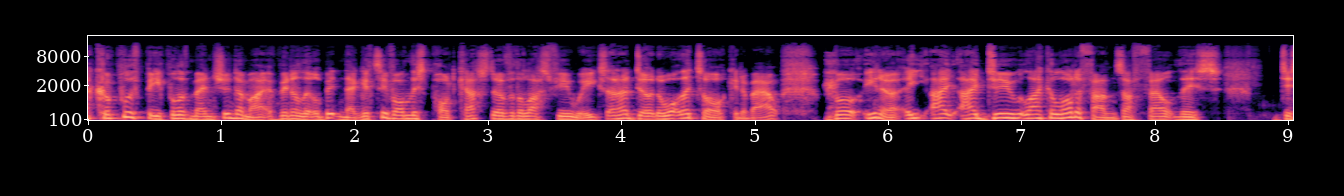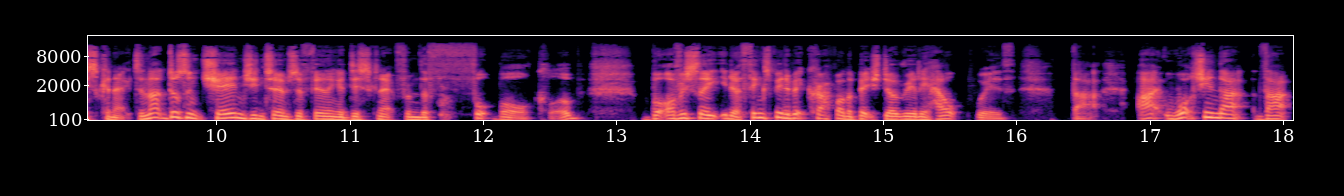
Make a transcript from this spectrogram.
A couple of people have mentioned I might have been a little bit negative on this podcast over the last few weeks, and I don't know what they're talking about. But you know, I I do like a lot of fans. I felt this disconnect. And that doesn't change in terms of feeling a disconnect from the football club. But obviously, you know, things being a bit crap on the pitch don't really help with that. I, watching that that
